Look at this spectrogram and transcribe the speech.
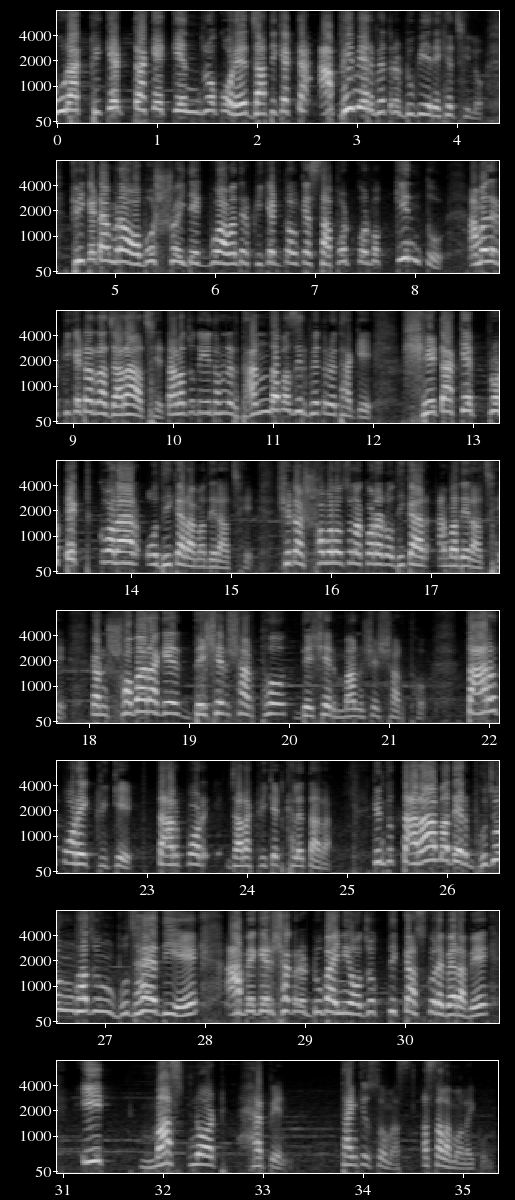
পুরা ক্রিকেটটাকে কেন্দ্র করে জাতিকে একটা আফিমের ভেতরে ডুবিয়ে রেখেছিল। ক্রিকেট আমরা অবশ্যই দেখব, আমাদের ক্রিকেট দলকে সাপোর্ট করব, কিন্তু আমাদের ক্রিকেটাররা যারা আছে, তারা যদি এই ধরনের ধান্দাবাজির ভেতরে থাকে, সেটাকে প্রোটেক্ট করার অধিকার আমাদের আছে। সেটা সমালোচনা করার অধিকার আমাদের আছে। কারণ সবার আগে দেশের স্বার্থ, দেশের মানুষের স্বার্থ। তারপরে ক্রিকেট, তারপর যারা ক্রিকেট খেলে তারা। কিন্তু তারা আমাদের ভুজুং ভাজুং বুঝায় দিয়ে আবেগের সাগরে ডুবাই নিয়ে অযৌক্তিক কাজ করে বেড়াবে। It must not happen thank you so much আসসালামু আলাইকুম।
